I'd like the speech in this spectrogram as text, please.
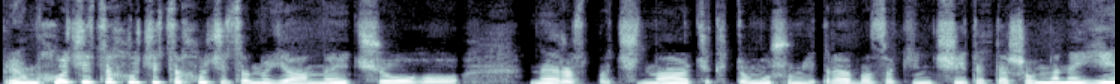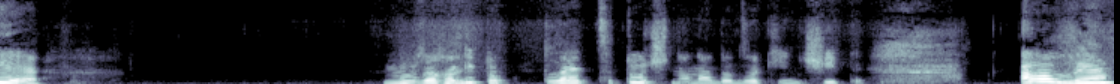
Прям хочеться, хочеться, хочеться, але я нічого не розпочинаю, тільки тому, що мені треба закінчити те, що в мене є. Ну, взагалі-то плед це точно треба закінчити. Але,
